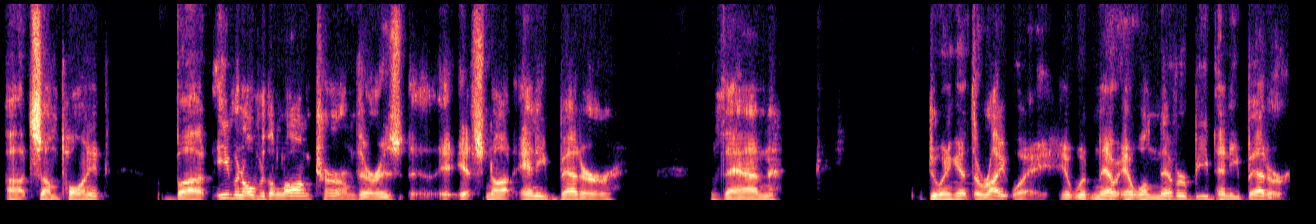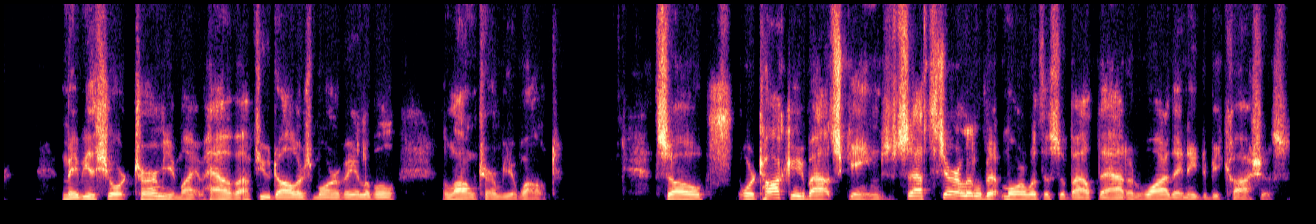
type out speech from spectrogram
uh, at some point, but even over the long term, there is it's not any better than doing it the right way. It would never it will never be any better. Maybe the short term you might have a few dollars more available. Long term you won't. So we're talking about schemes. Seth, share a little bit more with us about that and why they need to be cautious.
